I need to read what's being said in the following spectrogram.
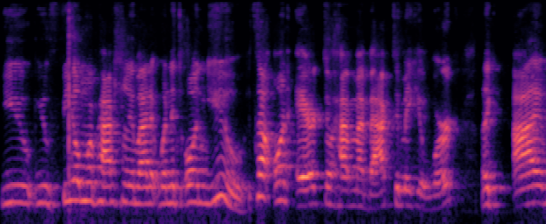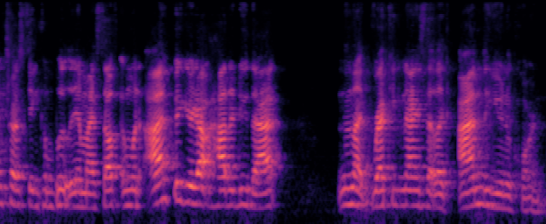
you you feel more passionately about it when it's on you. It's not on Eric to have my back to make it work. Like i am trusting completely in myself. And when i figured out how to do that and like recognize that like i'm the unicorn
